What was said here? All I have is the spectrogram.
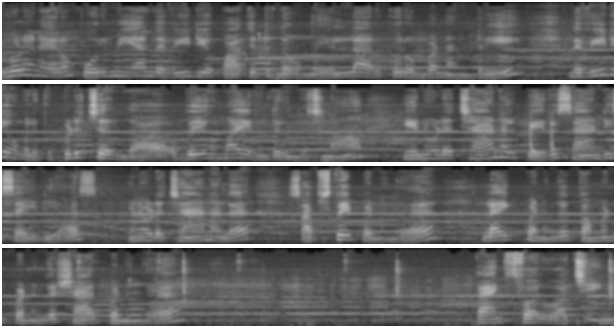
இவ்வளோ நேரம் பொறுமையாக இந்த வீடியோ பார்த்துட்டு இருந்தவங்க எல்லாருக்கும் ரொம்ப நன்றி. இந்த வீடியோ உங்களுக்கு பிடிச்சிருந்தா உபயோகமாக இருந்திருந்துச்சுன்னா என்னோடய சேனல் பேர் சாண்டிஸ் ஐடியாஸ் என்னோடய சேனலை சப்ஸ்கிரைப் பண்ணுங்கள் லைக் பண்ணுங்கள் கமெண்ட் பண்ணுங்கள் ஷேர் பண்ணுங்கள் தேங்க்ஸ் ஃபார் வாட்சிங்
